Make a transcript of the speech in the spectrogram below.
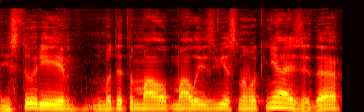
истории вот этого мало, малоизвестного князя, да,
